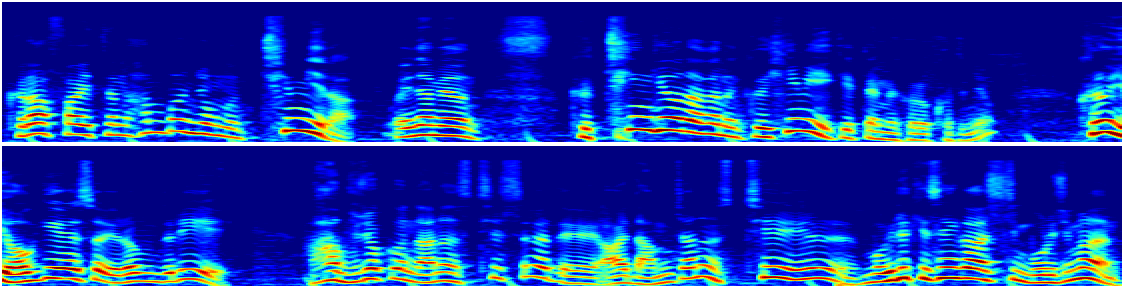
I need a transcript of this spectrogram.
그라파이트는 한 번 정도 튑니다. 왜냐하면 그 튕겨나가는 그 힘이 있기 때문에 그렇거든요. 그럼 여기에서 여러분들이 아 무조건 나는 스틸 써야 돼. 아 남자는 스틸 뭐 이렇게 생각하실지 모르지만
